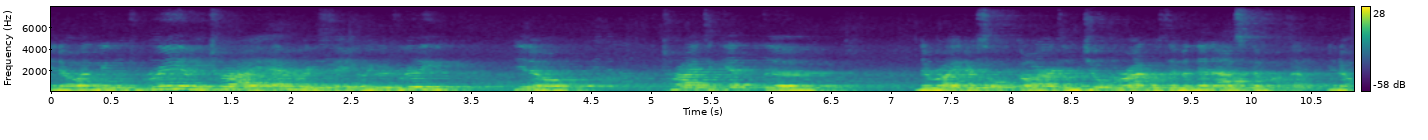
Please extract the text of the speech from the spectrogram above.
You know, and we would really try everything. We would really, you know, try to get the the writers off guard and joke around with them and then ask them, uh, you know,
